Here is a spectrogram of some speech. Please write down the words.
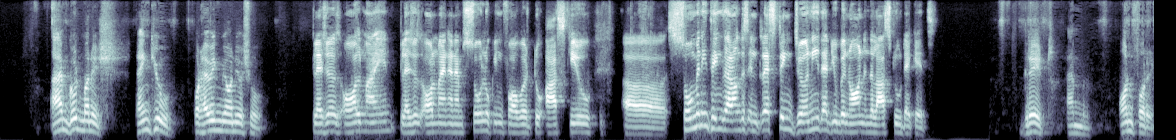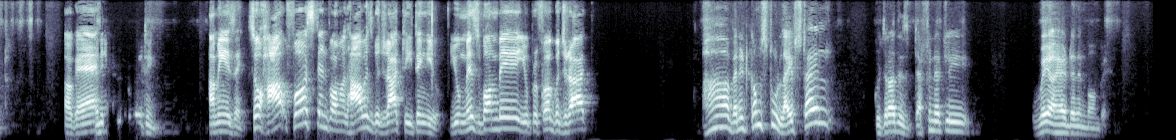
I'm good manish. Thank you for having me on your show pleasure's all mine pleasure's all mine and i'm so looking forward to ask you uh, so many things around this interesting journey that you've been on in the last two decades. Great. I'm on for it. Okay. Waiting amazing. So how first and foremost how is gujarat treating you? You miss bombay you prefer gujarat? Ah when it comes to lifestyle gujarat is definitely way ahead than bombay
